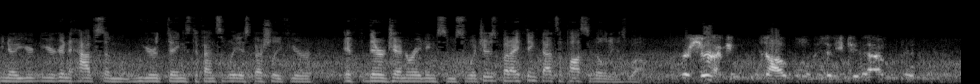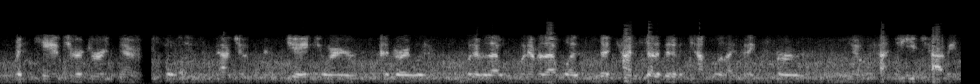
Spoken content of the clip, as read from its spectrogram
you know you're you're going to have some weird things defensively, especially if you're if they're generating some switches. But I think that's a possibility as well. For sure. I mean, saw Oklahoma City do that with, Kanter during their matchup in January or February, whatever that whenever that was. That kind of set a bit of a template, I think, for you know teams having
